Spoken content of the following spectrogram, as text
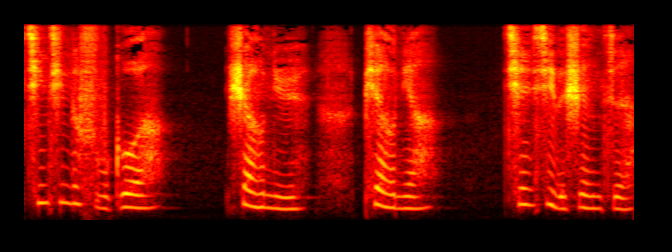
轻轻的抚过少女漂亮纤细的身子。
